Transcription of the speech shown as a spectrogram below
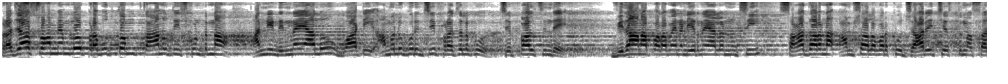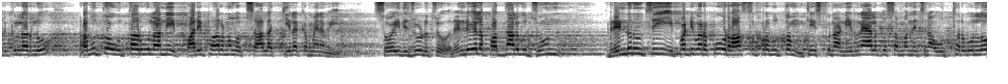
ప్రజాస్వామ్యంలో ప్రభుత్వం తాను తీసుకుంటున్న అన్ని నిర్ణయాలు వాటి అమలు గురించి ప్రజలకు చెప్పాల్సిందే. విధానపరమైన నిర్ణయాల నుంచి సాధారణ అంశాల వరకు జారీ చేస్తున్న సర్క్యులర్లు ప్రభుత్వ ఉత్తర్వులన్నీ పరిపాలనలో చాలా కీలకమైనవి. సో ఇది చూడొచ్చు. రెండు వేల పద్నాలుగు జూన్ రెండు నుంచి ఇప్పటి వరకు రాష్ట్ర ప్రభుత్వం తీసుకున్న నిర్ణయాలకు సంబంధించిన ఉత్తర్వుల్లో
